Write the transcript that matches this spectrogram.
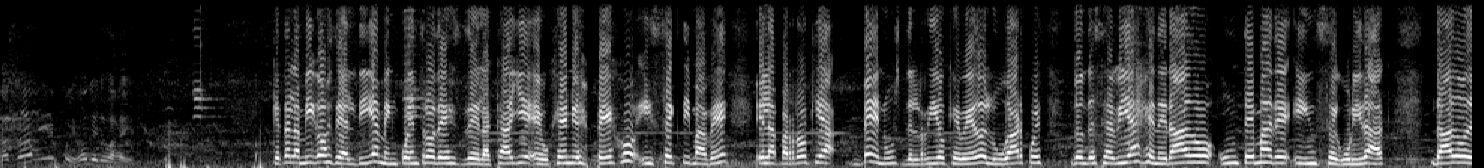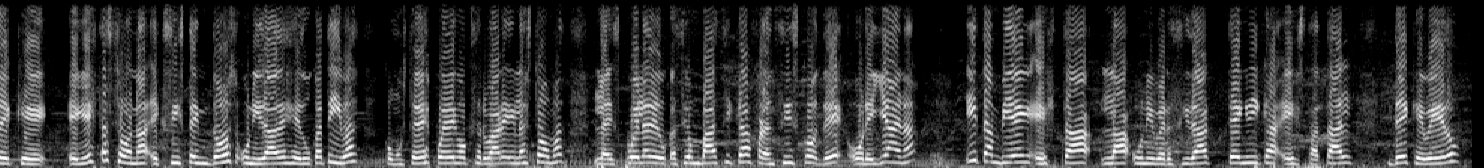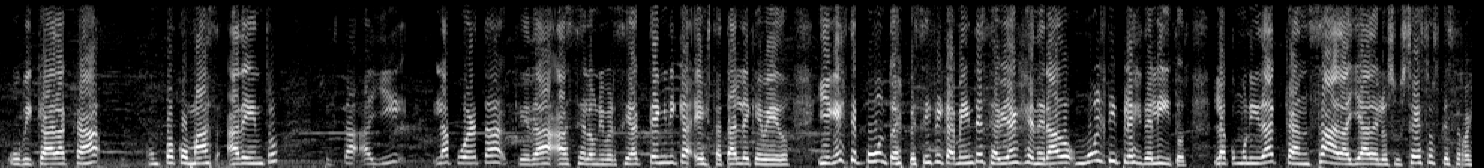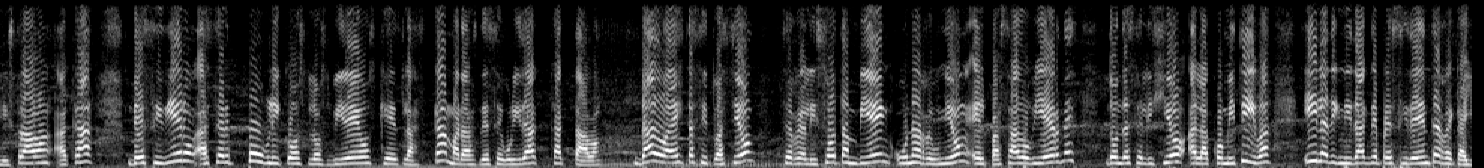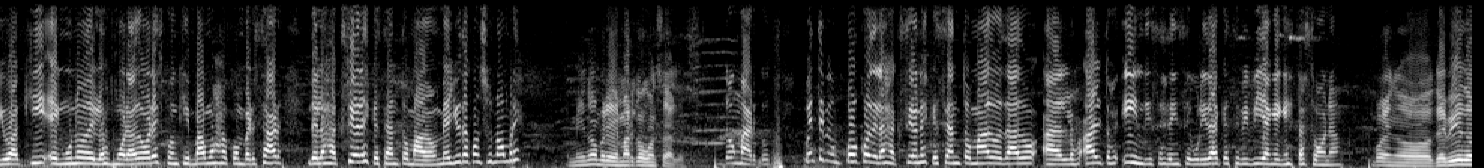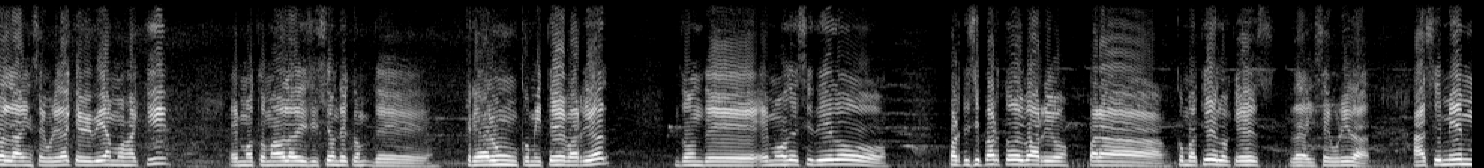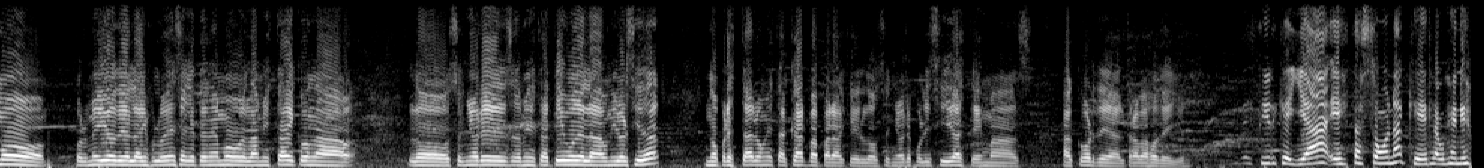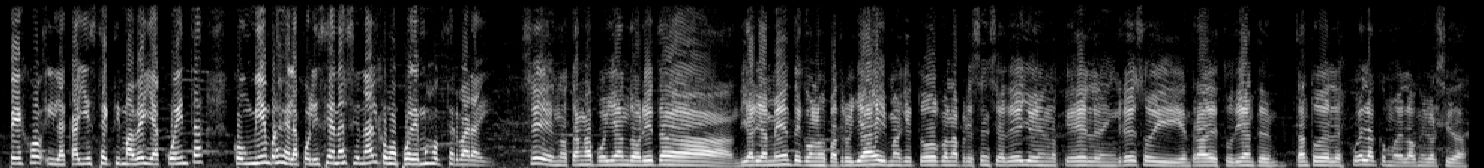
Eh, pues. ¿Qué tal amigos de Al Día? Me encuentro desde la calle Eugenio Espejo y Séptima B en la parroquia Venus del río Quevedo, lugar pues donde se había generado un tema de inseguridad, dado de que en esta zona existen dos unidades educativas, como ustedes pueden observar en las tomas, la Escuela de Educación Básica Francisco de Orellana y también está la Universidad Técnica Estatal de Quevedo, ubicada acá un poco más adentro, está allí la puerta que da hacia la Universidad Técnica Estatal de Quevedo. Y en este punto específicamente se habían generado múltiples delitos. La comunidad, cansada ya de los sucesos que se registraban acá, decidieron hacer públicos los videos que las cámaras de seguridad captaban. Dado a esta situación, se realizó también una reunión el pasado viernes donde se eligió a la comitiva y la dignidad de presidente recayó aquí en uno de los moradores con quien vamos a conversar de las acciones que se han tomado. ¿Me ayuda con su nombre? Mi nombre es Marco González. Don Marcos, cuénteme un poco de las acciones que se han tomado dado a los altos índices de inseguridad que se vivían en esta zona. Bueno, debido a la inseguridad que vivíamos aquí, hemos tomado la decisión de, de crear un comité barrial donde hemos decidido participar todo el barrio para combatir lo que es la inseguridad. Asimismo, por medio de la influencia que tenemos, la amistad con los señores administrativos de la universidad, nos prestaron esta carpa para que los señores policías estén más acorde al trabajo de ellos. Es decir que ya esta zona, que es la Eugenio Espejo y la calle Séptima B, ya cuenta con miembros de la Policía Nacional, como podemos observar ahí. Sí, nos están apoyando ahorita diariamente con los patrullajes y más que todo con la presencia de ellos en lo que es el ingreso y entrada de estudiantes, tanto de la escuela como de la universidad.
